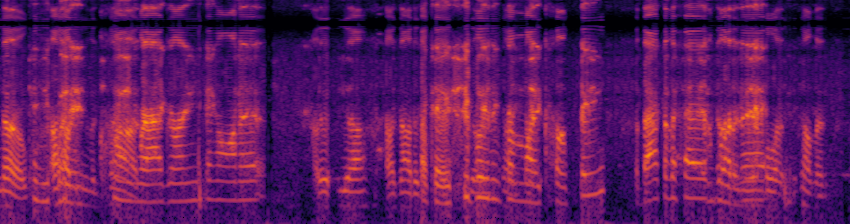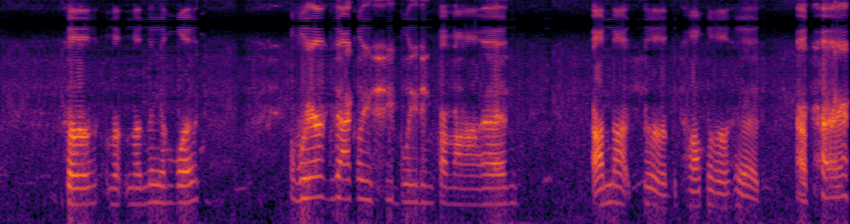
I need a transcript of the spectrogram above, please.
No. Can you I put haven't a even clean tried. rag or anything on it? Uh, yeah, I got it. Okay, is she bleeding from like her face, the back of the head, I've got an neck? ambulance coming. Sir, my ma'am, what? Where exactly is she bleeding from on her head? I'm not sure. At the top of her head. Okay.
